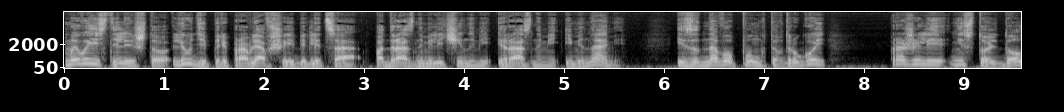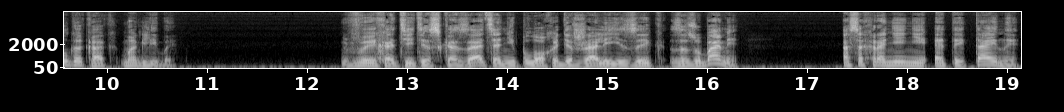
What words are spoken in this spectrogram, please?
Мы выяснили, что люди, переправлявшие беглеца под разными личинами и разными именами, из одного пункта в другой, прожили не столь долго, как могли бы. Вы хотите сказать, они плохо держали язык за зубами? О сохранении этой тайны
